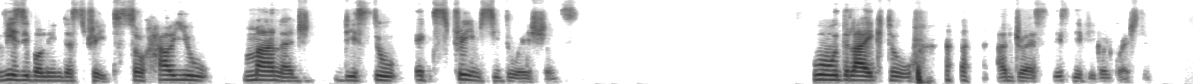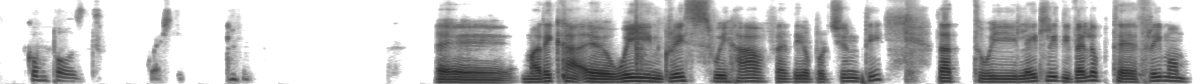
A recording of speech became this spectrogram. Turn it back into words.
visible in the street. So how you manage these two extreme situations? Who would like to address this difficult question? Composed question. Uh, Marica, uh, we in Greece, we have uh, the opportunity that we lately developed three mobile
